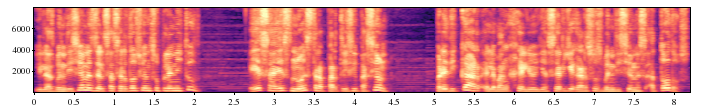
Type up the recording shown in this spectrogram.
y las bendiciones del sacerdocio en su plenitud. Esa es nuestra participación, predicar el Evangelio y hacer llegar sus bendiciones a todos.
